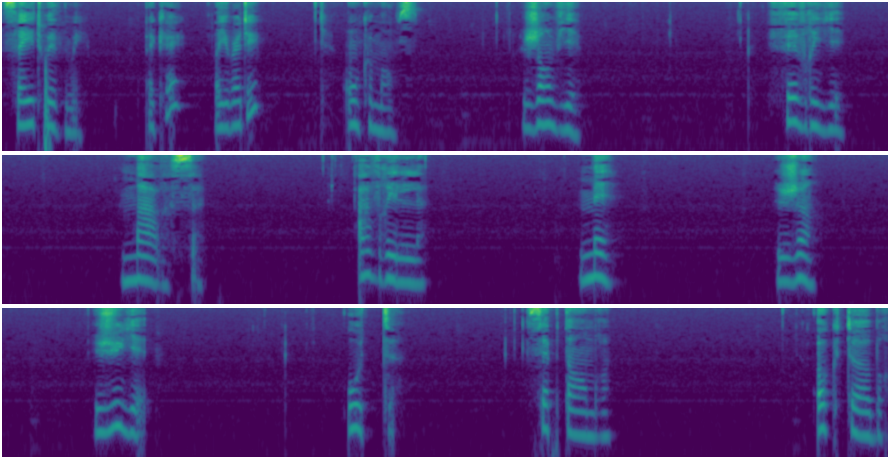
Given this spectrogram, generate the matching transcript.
Say it with me. Okay? Are you ready? On commence. Janvier. Février. Mars. Avril. Mai. Juin. Juillet. Août. Septembre. Octobre.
